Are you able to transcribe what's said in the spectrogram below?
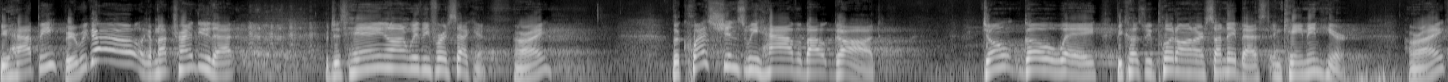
you happy? Here we go. Like, I'm not trying to do that. But just hang on with me for a second, all right? The questions we have about God, don't go away because we put on our Sunday best and came in here. All right?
